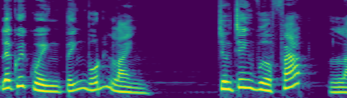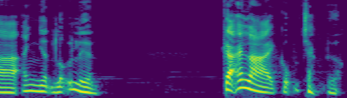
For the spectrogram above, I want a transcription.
Lê Quý Quỳnh tính vốn lành. Trường Trinh vừa phát là anh nhận lỗi liền. Cãi lại cũng chẳng được.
